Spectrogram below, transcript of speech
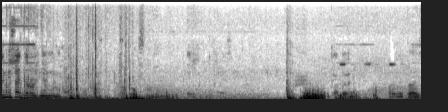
Не мішати дорожньому руху. Каби пролітають.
